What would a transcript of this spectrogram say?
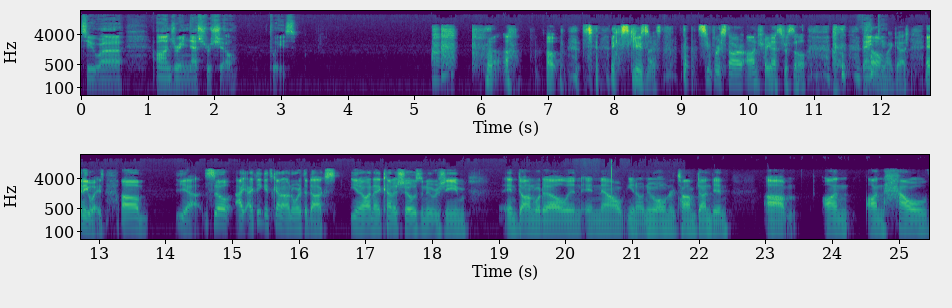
to uh, Andre Nestrasil, please. Oh, excuse us, superstar Andre Nestrasil. oh you. Oh, my gosh. Anyways, um, yeah. So I, I think it's kind of unorthodox, you know, and it kind of shows the new regime in Don Waddell and and now you know new owner Tom Dundon, um, on on how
